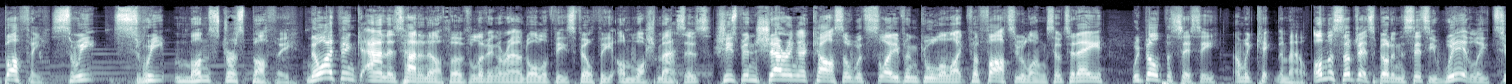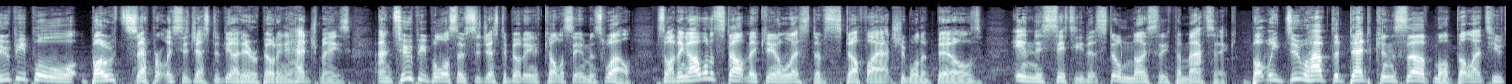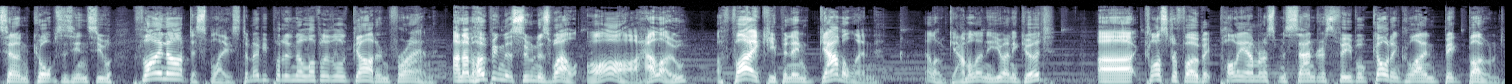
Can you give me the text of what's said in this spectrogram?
Buffy. Sweet, sweet, monstrous Buffy. Now, I think Anne has had enough of living around all of these filthy, unwashed masses. She's been sharing a castle with slave and ghoul alike for far too long, so today, we build the city, and we kick them out. On the subject of building the city, weirdly, two people both separately suggested the idea of building a hedge maze, and two people also suggested building a coliseum as well. So I think I want to start making a list of stuff I actually want to build in this city that's still nicely thematic. But we do have the Dead Conserve mod that lets you turn corpses into fine art displays to maybe put in a lovely little garden for Anne. And I'm hoping that soon as well. Oh, hello. A firekeeper named Gamelin. Hello, Gamelin. Are you any good? Uh, claustrophobic, polyamorous, misandrous, feeble, cold inclined, big boned.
